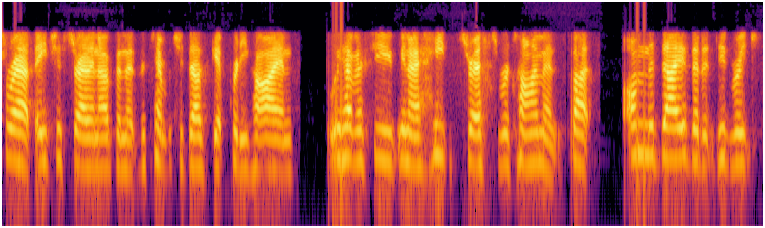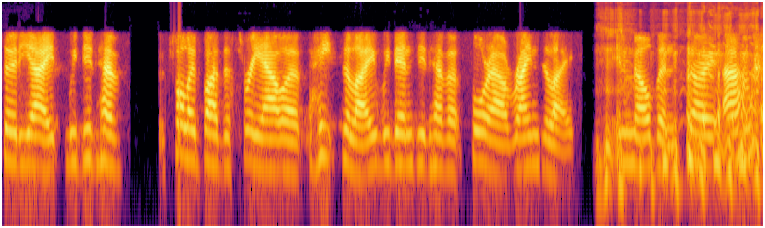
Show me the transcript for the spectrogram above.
throughout each Australian Open, the the temperature does get pretty high, and we have a few, you know, heat stress retirements. But on the day that it did reach 38, we did have, followed by the three-hour heat delay. We then did have a four-hour rain delay in Melbourne. So, um,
